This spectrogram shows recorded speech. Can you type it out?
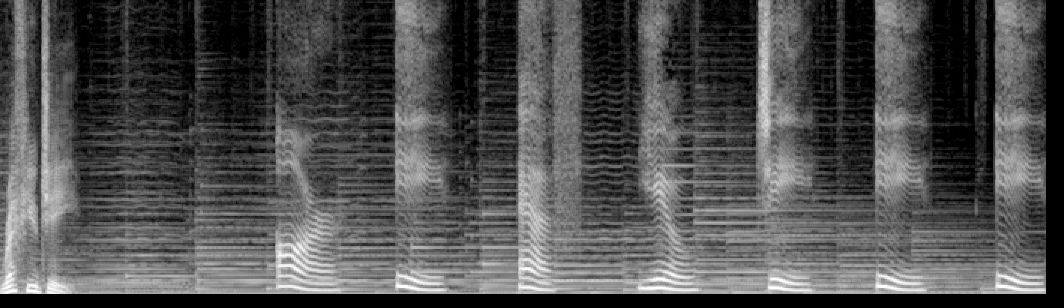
Refugee R E F U G E E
